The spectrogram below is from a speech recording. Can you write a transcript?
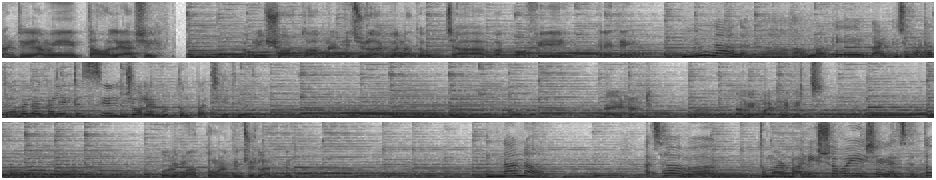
আন্টি আমি তাহলে আসি। আপনি শোর তো আপনার কিছু লাগবে না তো? চা বা কফি এনিথিং না না না আমাকে আর কিছু পাঠাতে হবে না খালি একটা সিল জলের বোতল পাঠিয়ে দিও। রাইট আন্টি আমি পাঠিয়ে দিচ্ছি। গরিমা তোমার কিছু লাগবে? না না। আচ্ছা তোমার বাড়ির সবাই এসে গেছে তো?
